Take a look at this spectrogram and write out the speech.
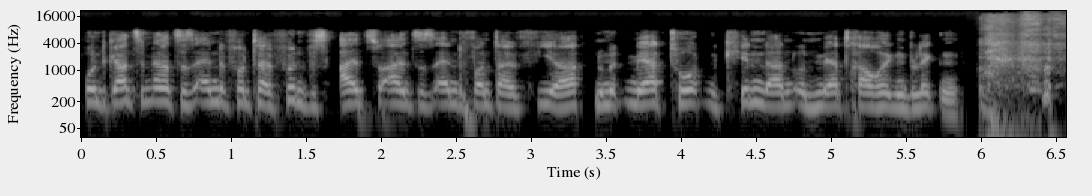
Und ganz im Ernst, das Ende von Teil 5 ist eins zu eins das Ende von Teil 4, nur mit mehr toten Kindern und mehr traurigen Blicken.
